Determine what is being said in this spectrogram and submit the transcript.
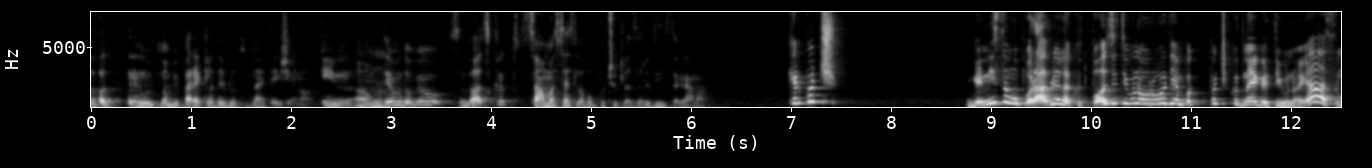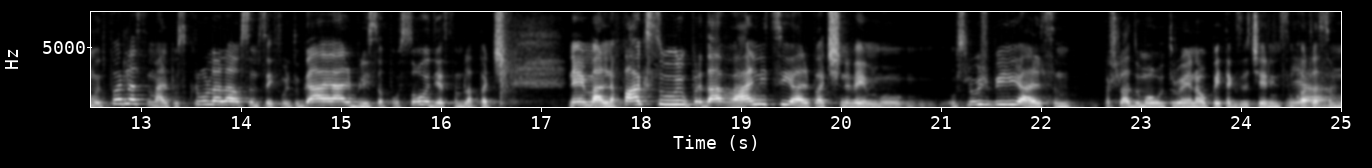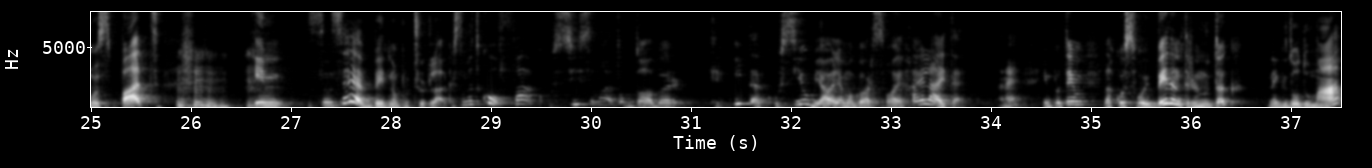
Ampak trenutno bi pa rekla, da je bilo tudi najtežje. No. In um, uh -huh. v mhm. tem obdobju sem večkrat sama se slabo počutila zaradi Instagrama. Ker pač ga nisem uporabljala kot pozitivno urodje, ampak pač kot negativno. Ja, sem odprla, sem malo poskrolala, vsem se je ful dogajalo, bili so posodje, sem bila pač. Ne vem, ali na faksu, v predavalnici, ali pač ne vem, v, v službi, ali sem prišla domov utrujena v petek zvečer in sem yeah. hotela samo spati. In sem se vedno počutila, ker sem tako, fuk, vsi se imajo tako dobro, ker itak vsi objavljamo gor svoje highlighte. In potem lahko svoj beden trenutek nekdo doma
